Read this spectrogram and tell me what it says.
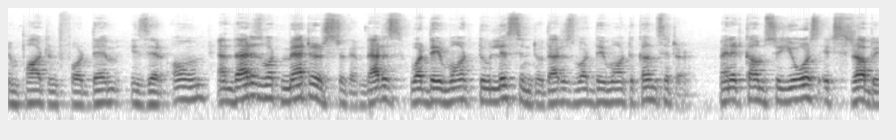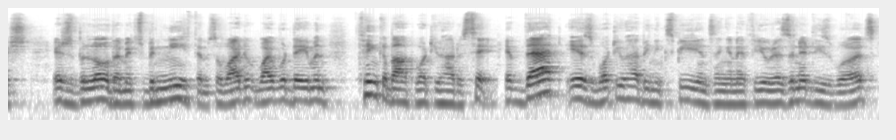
important for them is their own, and that is what matters to them. That is what they want to listen to, that is what they want to consider. When it comes to yours, it's rubbish. It's below them. It's beneath them. So why do why would they even think about what you have to say? If that is what you have been experiencing, and if you resonate these words,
